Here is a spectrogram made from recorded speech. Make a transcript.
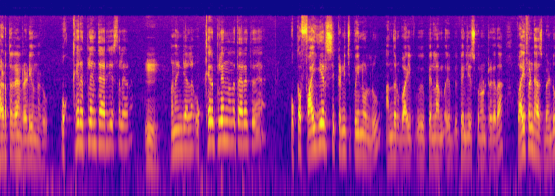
కడతడానికి రెడీ ఉన్నారు. ఒక్క ఏరోప్లేన్ తయారు చేస్తలేరా. మన ఇండియాలో ఒక్క ఏరోప్లేన్ అన్న తయారైతే ఒక ఫైవ్ ఇయర్స్ ఇక్కడి నుంచి పోయిన వాళ్ళు అందరూ వైఫ్ పెళ్ళ పెళ్ళి చేసుకుని ఉంటారు కదా వైఫ్ అండ్ హస్బెండ్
